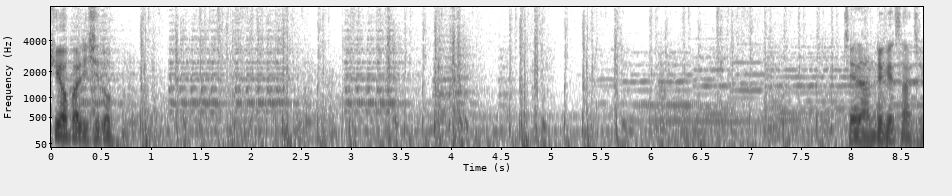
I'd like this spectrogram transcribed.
튀어 빨리 시도. 쟤는 안 되겠어 아직.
